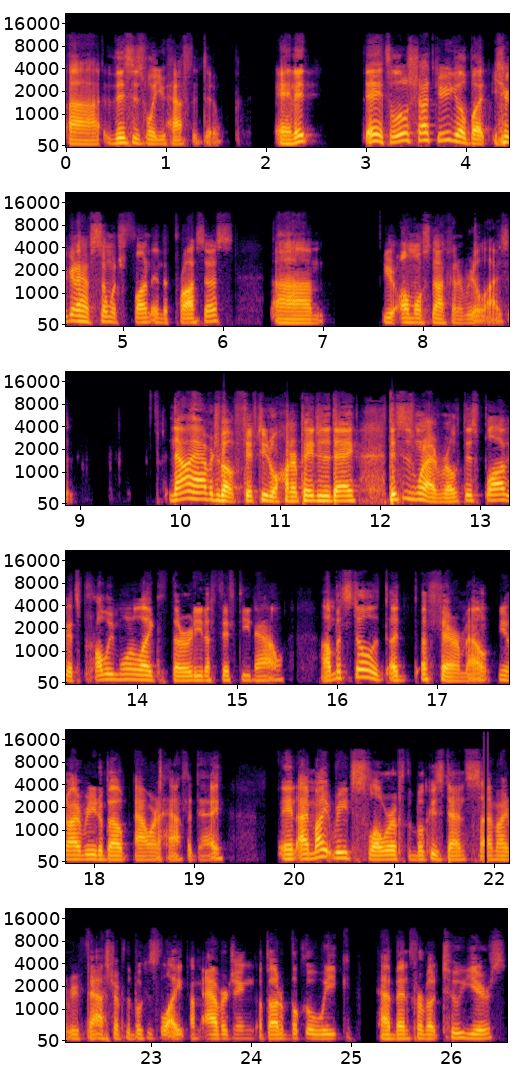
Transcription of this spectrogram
uh, this is what you have to do. And it, it's a little shot to your ego, but you're going to have so much fun in the process. Um, you're almost not going to realize it. Now I average about 50 to 100 pages a day. This is when I wrote this blog. It's probably more like 30 to 50 now, um, but still a, a, fair amount. You know, I read about hour and a half a day. And I might read slower if the book is dense. I might read faster if the book is light. I'm averaging about a book a week, have been for about two years.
